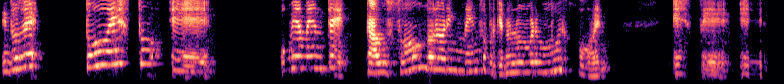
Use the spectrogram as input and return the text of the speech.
Entonces, todo esto eh, obviamente causó un dolor inmenso porque era un hombre muy joven, este, eh,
